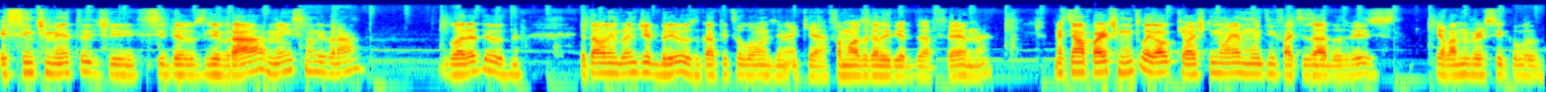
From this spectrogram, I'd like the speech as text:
Esse sentimento de se Deus livrar, amém, se não livrar, glória a Deus, né? Eu tava lembrando de Hebreus, no capítulo 11, né? Que é a famosa galeria da fé, né? Mas tem uma parte muito legal que eu acho que não é muito enfatizada às vezes, que é lá no versículo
